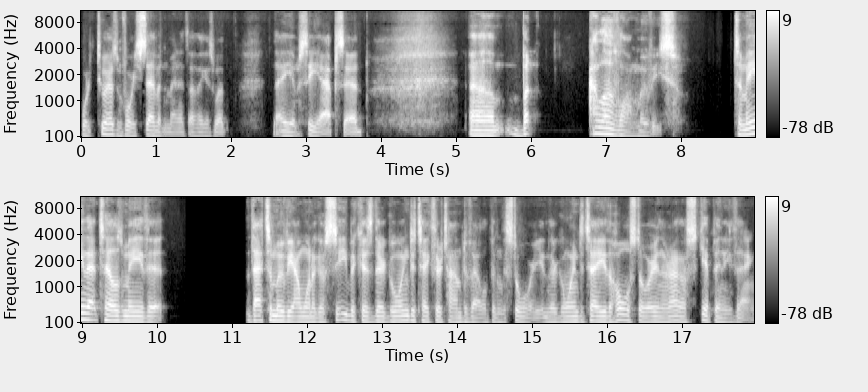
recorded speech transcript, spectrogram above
40, two hours and forty seven minutes. I think is what the AMC app said. Um, but I love long movies. To me, that tells me that that's a movie I want to go see because they're going to take their time developing the story and they're going to tell you the whole story and they're not going to skip anything.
